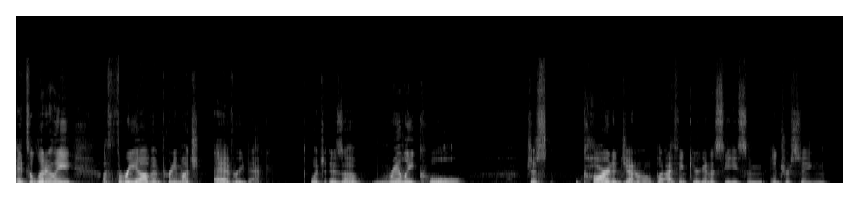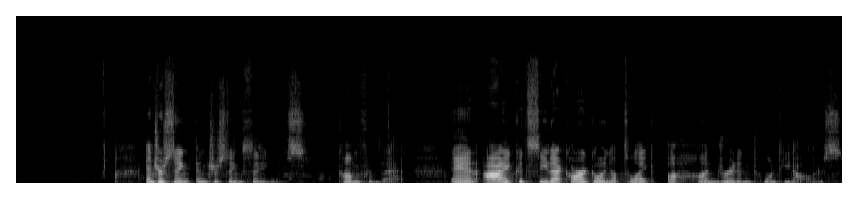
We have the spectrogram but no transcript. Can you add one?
it's literally a three of in pretty much every deck, which is a really cool just card in general. But I think you're gonna see some interesting, interesting, interesting things come from that and I could see that card going up to like a hundred and twenty dollars,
